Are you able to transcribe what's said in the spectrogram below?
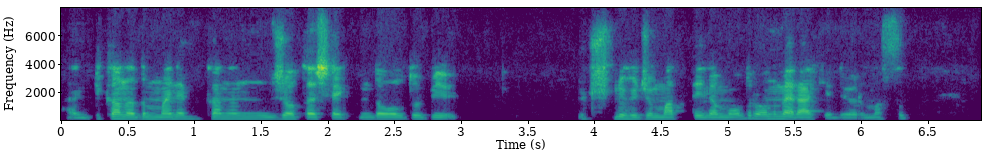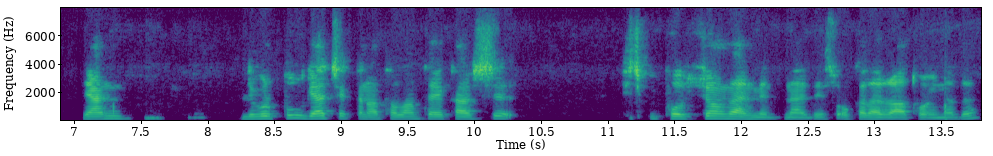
hani bir kanadın Mane bir kanadın Jota şeklinde olduğu bir üçlü hücum hattıyla mı olur onu merak ediyorum asıl. Yani Liverpool gerçekten Atalanta'ya karşı hiçbir pozisyon vermedi neredeyse. O kadar rahat oynadı.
